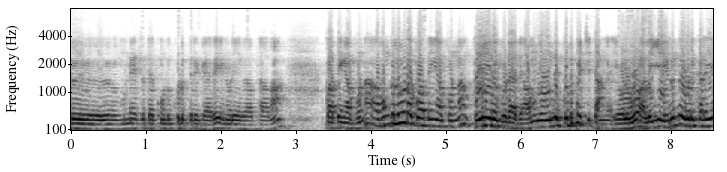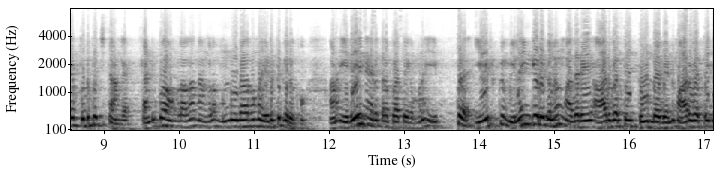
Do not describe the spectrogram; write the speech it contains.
ஒரு முன்னேற்றத்தை கொண்டு கொடுத்துருக்காரு என்னுடைய தாத்தா தான். பார்த்தீங்க அப்படின்னா அவங்களோட பார்த்தீங்க அப்படின்னா போயிடக்கூடாது. அவங்க வந்து புதுப்பிச்சுட்டாங்க. எவ்வளவோ அழகிய இருந்த ஒரு கலையை புதுப்பிச்சுட்டாங்க. கண்டிப்பாக அவங்களெல்லாம் நாங்களாம் முன்னுதாரணமாக எடுத்துக்கிருக்கோம். ஆனால் இதே நேரத்தில் பார்த்தீங்க அப்படின்னா இப்போ இருக்கும் இளைஞர்களும் அதனை ஆர்வத்தை தூண்ட வேண்டும் ஆர்வத்தை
